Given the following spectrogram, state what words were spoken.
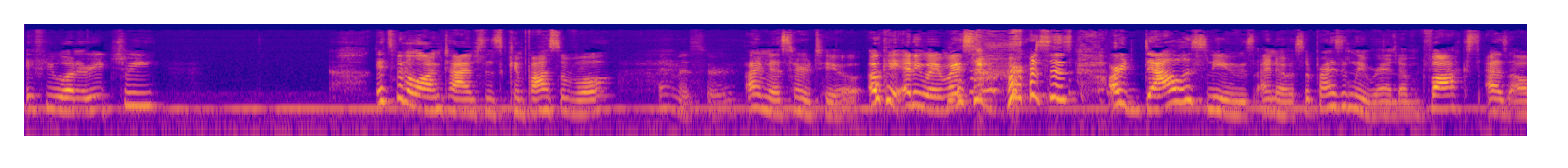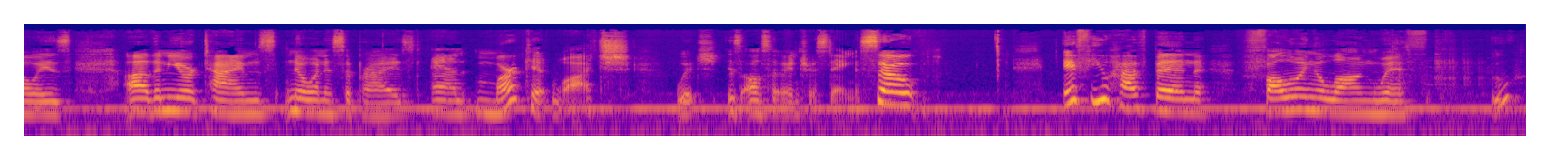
if you want to reach me. It's been a long time since Kim Possible. I miss her. I miss her too. Okay, anyway, my sources are Dallas News. I know, surprisingly random. Vox, as always. Uh, the New York Times, no one is surprised. And Market Watch, which is also interesting. So, if you have been following along with, ooh,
